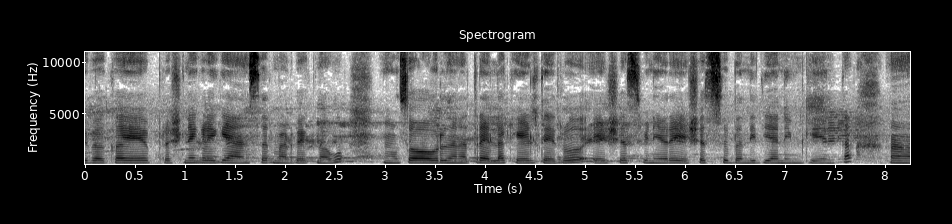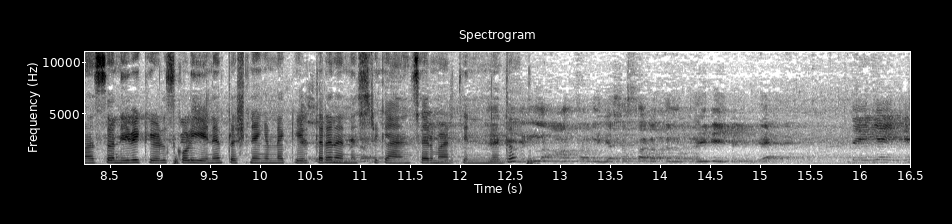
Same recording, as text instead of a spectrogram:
ಇವಾಗ ಪ್ರಶ್ನೆಗಳಿಗೆ ಆನ್ಸರ್ ಮಾಡಬೇಕು ನಾವು. ಸೊ ಅವರು ನನ್ನ ಹತ್ರ ಎಲ್ಲ ಕೇಳ್ತಾಯಿದ್ರು ಯಶಸ್ವಿನಿಯವರೇ ಯಶಸ್ಸು ಬಂದಿದೆಯಾ ನಿಮಗೆ ಅಂತ. ಸೊ ನೀವೇ ಕೇಳಿಸ್ಕೊಳ್ಳಿ ಏನೇನು ಪ್ರಶ್ನೆಗಳನ್ನ ಕೇಳ್ತಾರೆ. ನಾನು ನೆಕ್ಸ್ಟಿಗೆ ಆನ್ಸರ್ ಮಾಡ್ತೀನಿ ಅನ್ನೋದು ಎಲ್ಲ ಆನ್ಸರಲ್ಲಿ ಯಶಸ್ಸಾಗತ್ತೆ ಅನ್ನೋ ಧೈರ್ಯ ಇದೆ ನಿಮಗೆ ಧೈರ್ಯ ಇದೆ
